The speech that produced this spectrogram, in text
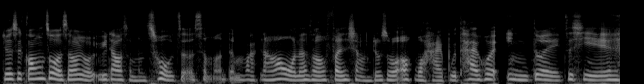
就是工作的时候有遇到什么挫折什么的吗？然后我那时候分享就说，哦，我还不太会应对这些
